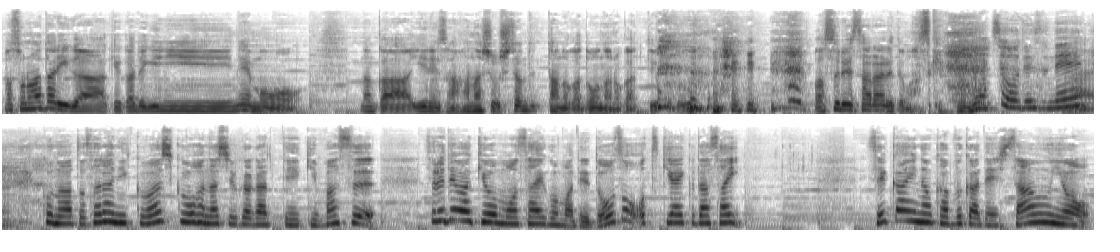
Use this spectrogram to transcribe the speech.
まあそのあたりが結果的にね、もう、なんかイエレンさん話をしてたのかどうなのかっていうこと 忘れ去られてますけどね。そうですね。はい、この後さらに詳しくお話伺っていきます。それでは今日も最後までどうぞお付き合いください。世界の株価で資産運用。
